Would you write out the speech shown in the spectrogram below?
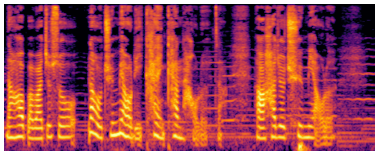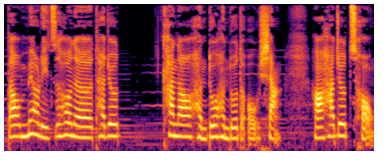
然后爸爸就说：“那我去庙里看一看好了。”这样，然后他就去庙了。到庙里之后呢，他就看到很多很多的偶像，然后他就从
